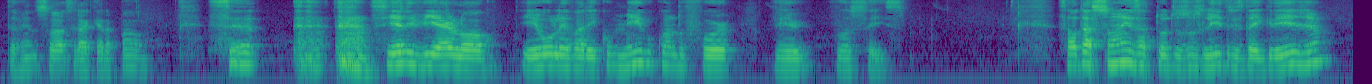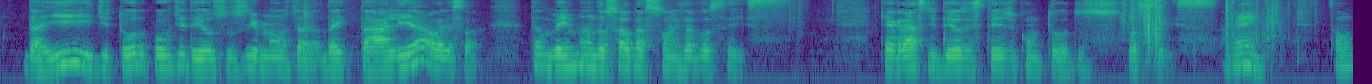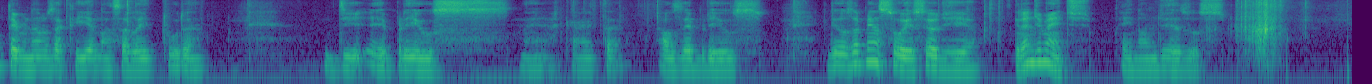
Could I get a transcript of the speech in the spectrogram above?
Tá vendo só? Será que era Paulo? Se, se ele vier logo, eu o levarei comigo quando for ver vocês. Saudações a todos os líderes da igreja, daí e de todo o povo de Deus. Os irmãos da, da Itália, olha só, também mandam saudações a vocês. Que a graça de Deus esteja com todos vocês. Amém? Então terminamos aqui a nossa leitura de Hebreus, né? a carta aos Hebreus. Deus abençoe o seu dia grandemente, em nome de Jesus.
